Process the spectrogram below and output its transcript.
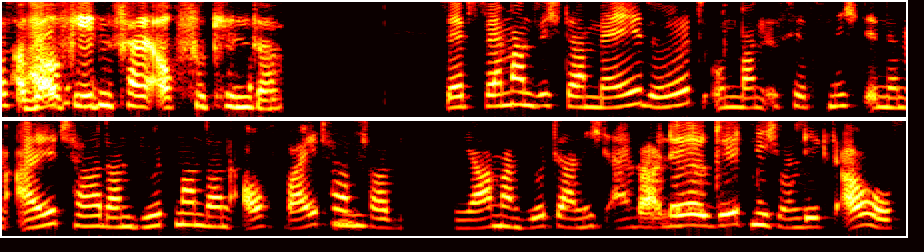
Das Aber auf jeden Fall auch für Kinder. selbst wenn man sich da meldet und man ist jetzt nicht in dem Alter, dann wird man dann auch Mhm. weiterverwiesen. Ja, man wird da nicht einfach, nee, geht nicht und legt auf.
